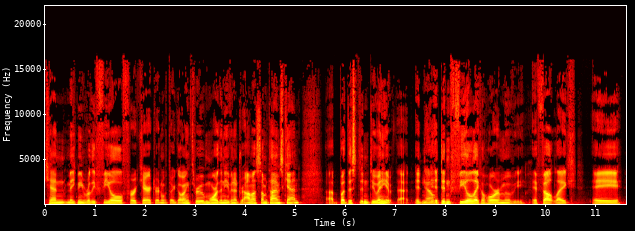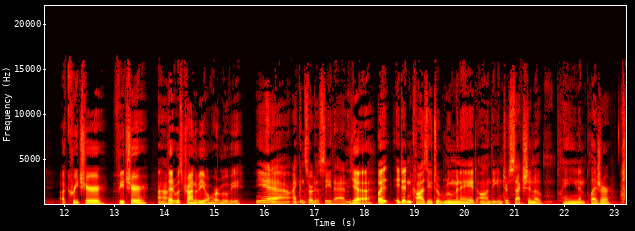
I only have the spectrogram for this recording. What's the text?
can make me really feel for a character and what they're going through more than even a drama sometimes can. Uh, but this didn't do any of that. It No. it didn't feel like a horror movie. It felt like a a creature feature Uh-huh. that was trying to be a horror movie. Yeah, I can sort of see that. Yeah. But it didn't cause you to ruminate on the intersection of pain and pleasure?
